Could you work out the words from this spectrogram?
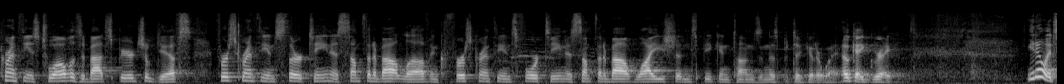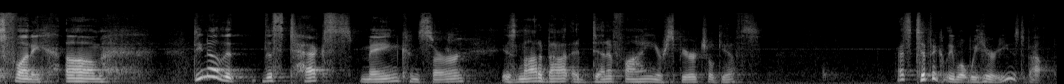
Corinthians 12 is about spiritual gifts. 1 Corinthians 13 is something about love. And 1 Corinthians 14 is something about why you shouldn't speak in tongues in this particular way. Okay, great. You know, it's funny. Um, do you know that this text's main concern is not about identifying your spiritual gifts? That's typically what we hear used about.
